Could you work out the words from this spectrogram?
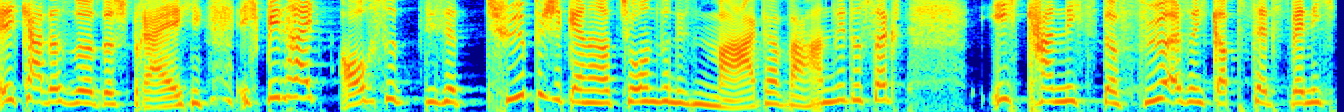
Ich kann das nur unterstreichen. Ich bin halt auch so diese typische Generation von diesem Magerwahn, wie du sagst. Ich kann nichts dafür. Also ich glaube, selbst wenn ich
